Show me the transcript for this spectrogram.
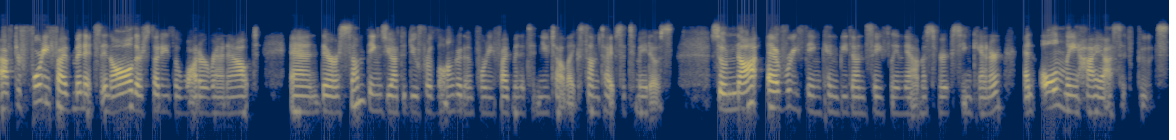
after 45 minutes in all their studies, the water ran out. And there are some things you have to do for longer than 45 minutes in Utah, like some types of tomatoes. So, not everything can be done safely in the atmospheric steam canner, and only high acid foods.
